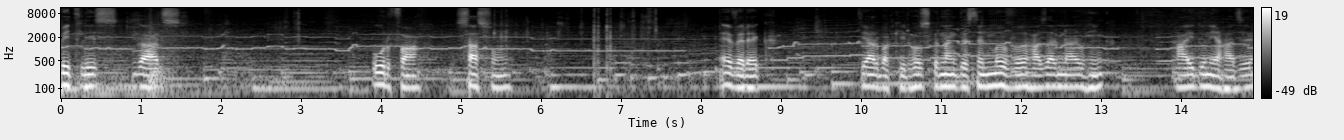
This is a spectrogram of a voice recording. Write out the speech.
Bitlis, Gars, Urfa, Sasun, Everek, Diyarbakir, հոս կրնանք դեսնել ՄՎ 1905 հայդուն եղած է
